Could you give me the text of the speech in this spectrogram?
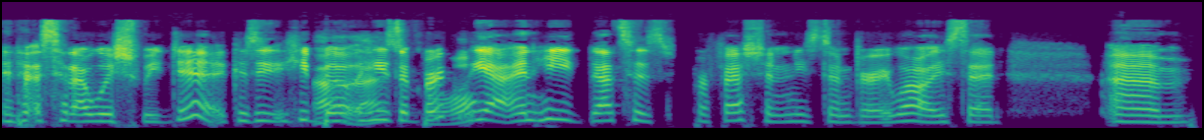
And I said, "I wish we did because he he Oh, built he's a brick cool. yeah, and he that's his profession and he's done very well." He said um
